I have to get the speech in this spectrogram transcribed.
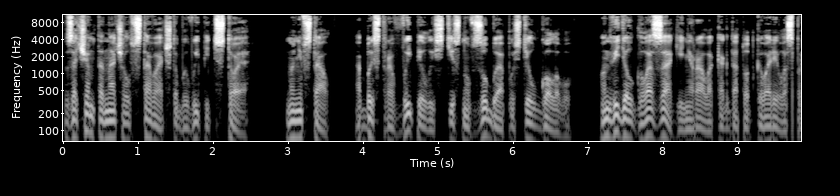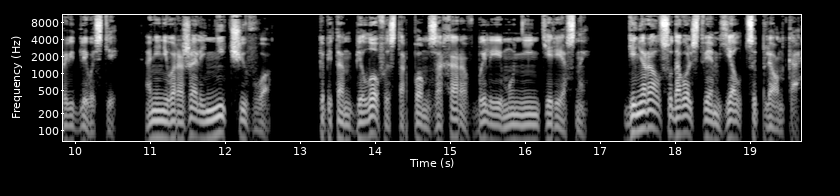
Зачем-то начал вставать, чтобы выпить стоя. Но не встал, а быстро выпил и, стиснув зубы, опустил голову. Он видел глаза генерала, когда тот говорил о справедливости. Они не выражали ничего. Капитан Белов и старпом Захаров были ему неинтересны. Генерал с удовольствием ел цыпленка,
